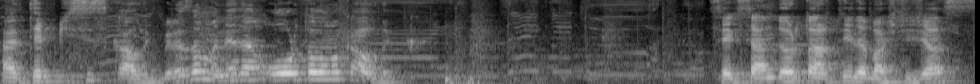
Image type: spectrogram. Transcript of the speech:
hani tepkisiz kaldık biraz ama neden? Ortalama kaldık. 84 artı ile başlayacağız.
